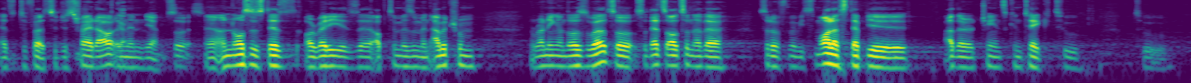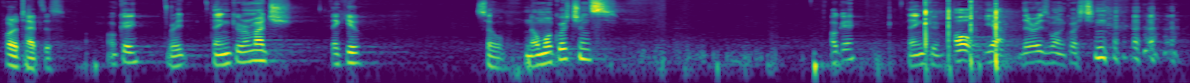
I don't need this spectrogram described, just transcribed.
as to first. So just try it out, yeah. and then yeah. So uh, on Gnosis, there's already is uh, Optimism and Arbitrum running on those as well. So, so that's also another sort of maybe smaller step you, other chains can take to, to prototype this. Okay, great. Thank you very much. Thank you. So, no more questions? Okay, thank you. Oh, yeah, there is one question.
